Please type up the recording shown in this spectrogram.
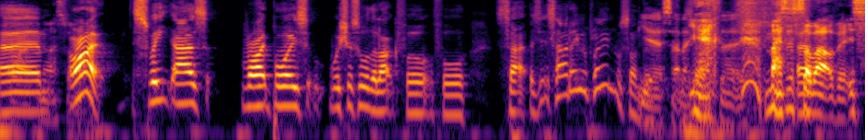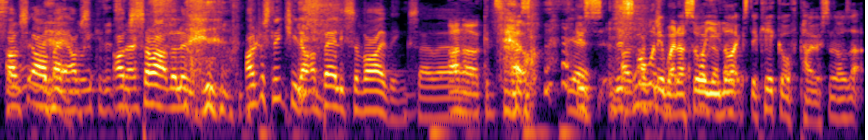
Um, nice all one. right, sweet as right, boys. Wish us all the luck for for. Sat- is it Saturday we're playing or something? Yeah, Saturday. Yeah. 5:30. Matt is so out of it. It's so I'm, so, oh mate, I'm, weak as it's I'm so out of the loop. I'm just literally like I'm barely surviving. So uh, I know, I can tell. Yeah. This, this I- I morning just- when I saw can't you get my- liked the kickoff post, and I was like,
